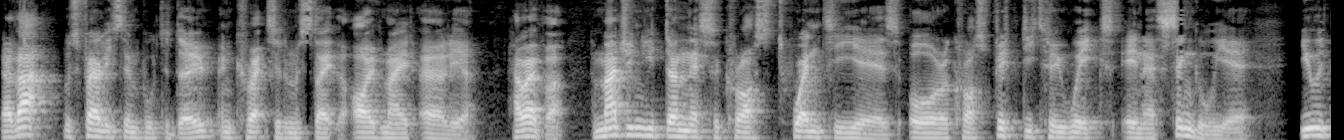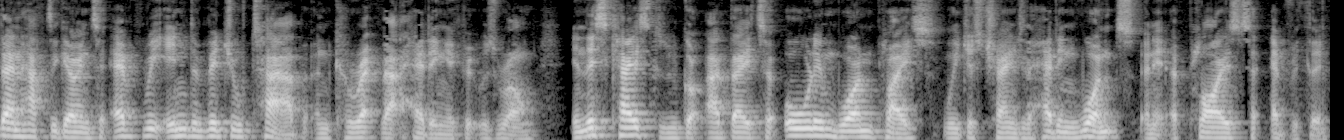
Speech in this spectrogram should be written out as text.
Now that was fairly simple to do and corrected a mistake that I've made earlier. However, imagine you'd done this across 20 years or across 52 weeks in a single year. You would then have to go into every individual tab and correct that heading if it was wrong. In this case, because we've got our data all in one place, we just change the heading once and it applies to everything.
